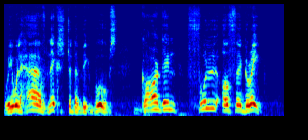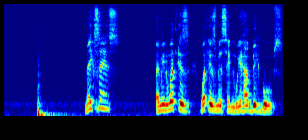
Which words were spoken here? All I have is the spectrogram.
We will have next to the big boobs garden full of a grape. Makes sense. I mean, what is what is missing? We have big boobs.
